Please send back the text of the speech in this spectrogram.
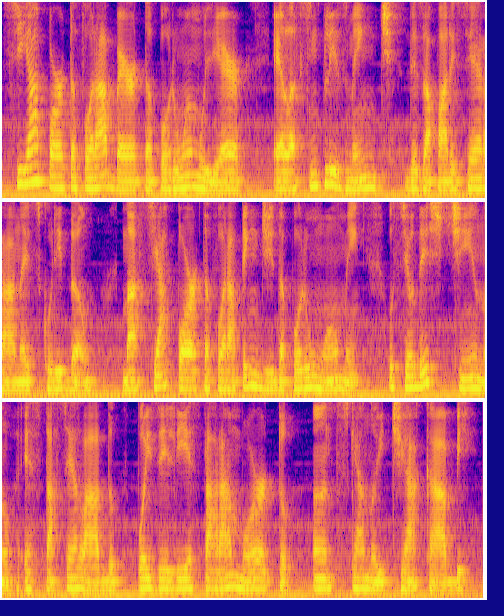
Se a porta for aberta por uma mulher, ela simplesmente desaparecerá na escuridão. Mas se a porta for atendida por um homem, o seu destino está selado, pois ele estará morto antes que a noite acabe.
